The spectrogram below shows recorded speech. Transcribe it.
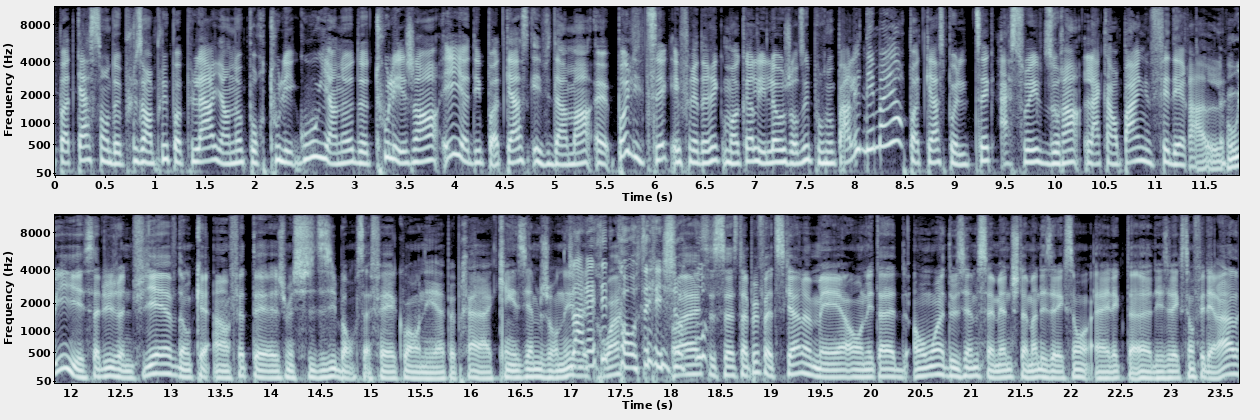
podcasts sont de plus en plus populaires. Il y en a pour tous les goûts, il y en a de tous les genres. Et il y a des podcasts, évidemment, euh, politiques. Et Frédéric Mockel est là aujourd'hui pour nous parler des meilleurs podcasts politiques à suivre durant la campagne fédérale. Oui, salut Geneviève. Donc, en fait, euh, je me suis dit, bon, ça fait quoi? On est à peu près à la 15e journée. J'ai arrêté de compter les jours. Ouais, c'est ça. C'est un peu fatigant, là, mais on est à au moins deuxième semaine, justement, des élections, euh, des élections fédérales.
